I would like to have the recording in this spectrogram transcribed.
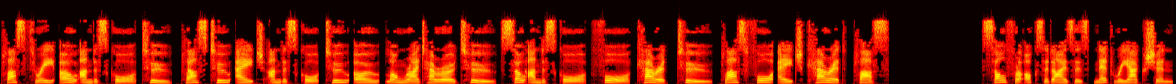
plus 3 o underscore 2 plus 2 h underscore 2 o long right arrow 2 so underscore 4 caret 2 plus 4 h caret plus sulfur oxidizes net reaction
